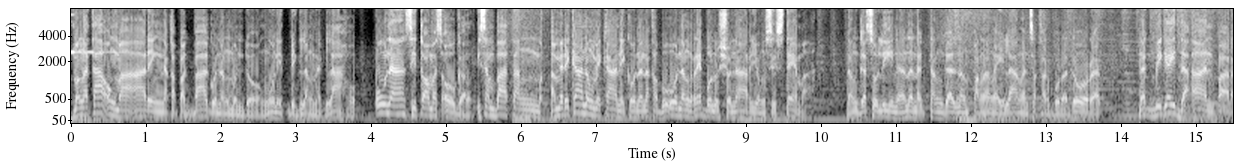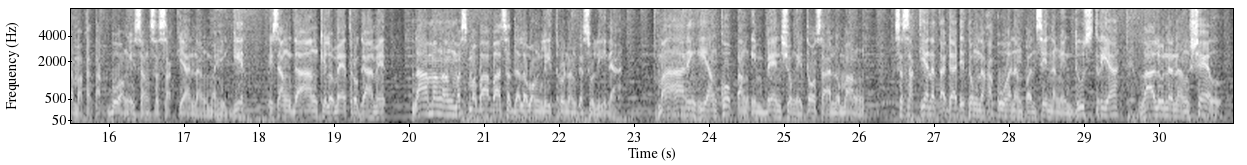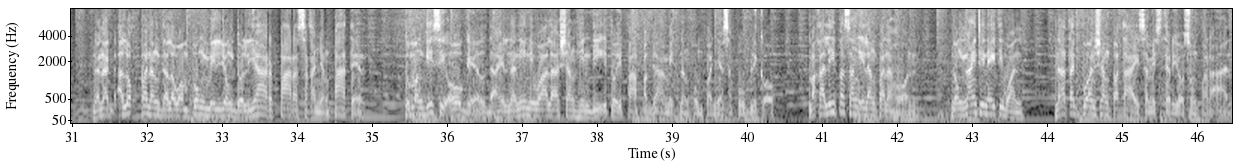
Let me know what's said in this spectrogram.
Mga taong maaaring nakapagbago ng mundo ngunit biglang naglaho. Una, si Thomas Ogle, isang batang Amerikanong mekaniko na nakabuo ng revolusyonaryong sistema ng gasolina na nagtanggal ng pangangailangan sa karburador at nagbigay daan para makatakbo ang isang sasakyan ng mahigit isang daang kilometro gamit lamang ang mas mababa sa dalawang litro ng gasolina. Maaring iangkop ang imbensyong ito sa anumang sasakyan at agad itong nakakuha ng pansin ng industriya, lalo na ng Shell, na nag-alok pa ng 20 milyong dolyar para sa kanyang patent. Tumanggi si Ogle dahil naniniwala siyang hindi ito ipapagamit ng kumpanya sa publiko. Makalipas ang ilang panahon, noong 1981, natagpuan siyang patay sa misteryosong paraan.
